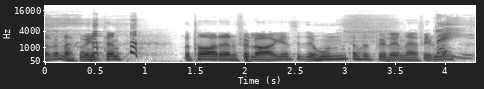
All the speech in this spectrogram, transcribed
över den här skiten. Och tar den för laget så det är hon som får spela i den här filmen. Nej.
